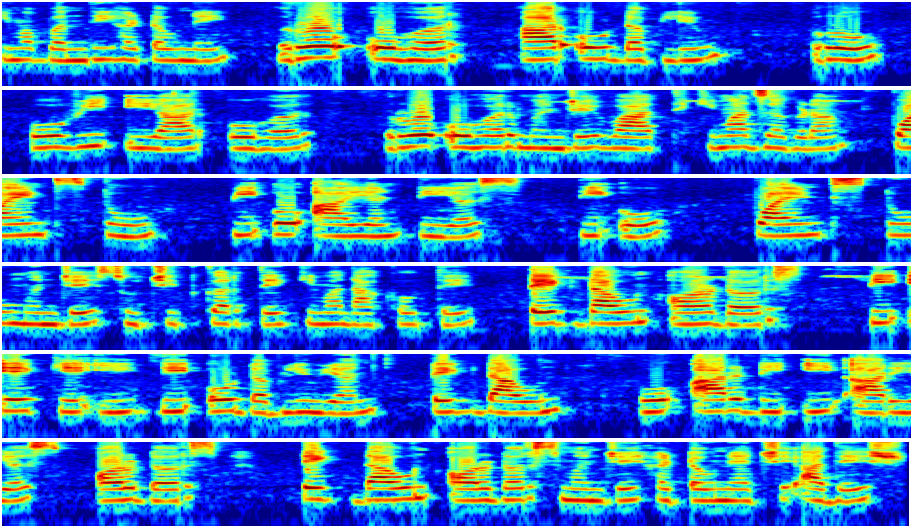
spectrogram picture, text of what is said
किंवा बंदी हटवणे row over R O W row O V E R over row over म्हणजे वाद किंवा झगडा. Points to P O I N T S. T O points to म्हणजे सूचित करते किंवा दाखवते. Take down orders T A K E D O W N. Take down O R D E R S orders. Take down orders म्हणजे हटवण्याचे आदेश.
